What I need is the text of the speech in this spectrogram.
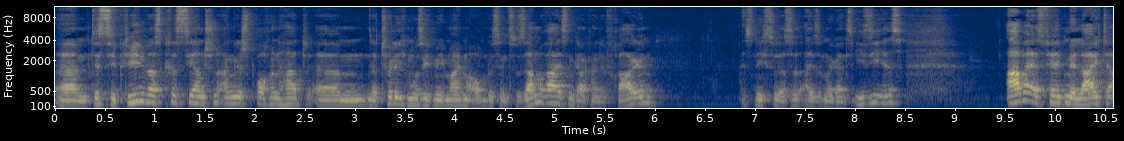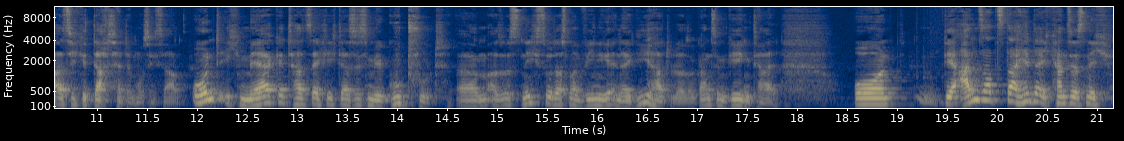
ähm, Disziplin, was Christian schon angesprochen hat. Ähm, natürlich muss ich mich manchmal auch ein bisschen zusammenreißen, gar keine Frage. Ist nicht so, dass das alles immer ganz easy ist. Aber es fällt mir leichter, als ich gedacht hätte, muss ich sagen. Und ich merke tatsächlich, dass es mir gut tut. Ähm, also es ist nicht so, dass man weniger Energie hat oder so, ganz im Gegenteil. Und der Ansatz dahinter, ich kann es jetzt nicht,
